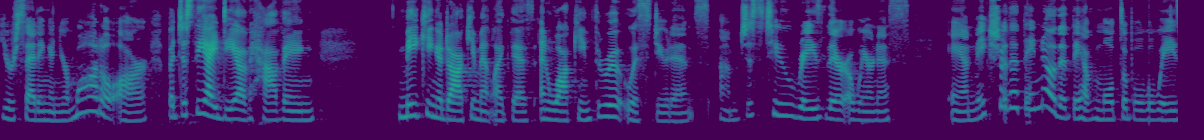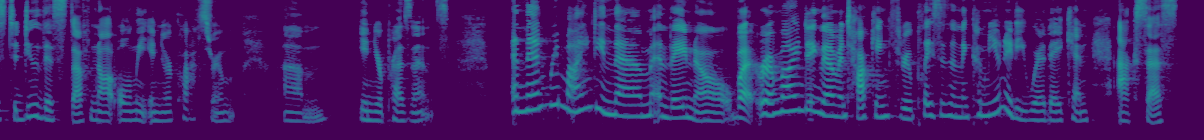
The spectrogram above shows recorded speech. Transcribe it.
your setting and your model are. But just the idea of having making a document like this and walking through it with students um, just to raise their awareness and make sure that they know that they have multiple ways to do this stuff, not only in your classroom, um, in your presence. And then reminding them, and they know, but reminding them and talking through places in the community where they can access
